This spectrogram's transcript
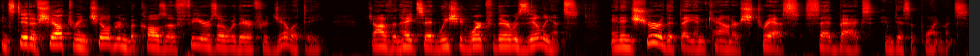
Instead of sheltering children because of fears over their fragility, Jonathan Haidt said we should work for their resilience and ensure that they encounter stress, setbacks, and disappointments.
